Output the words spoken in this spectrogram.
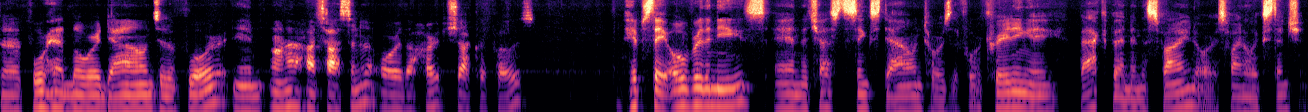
the forehead lower down to the floor in Anahatasana or the heart chakra pose. Hips stay over the knees and the chest sinks down towards the floor, creating a back bend in the spine or a spinal extension.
